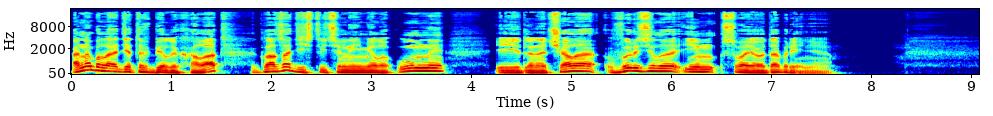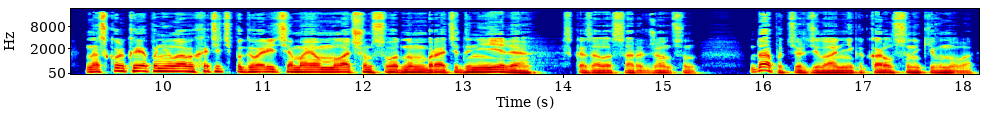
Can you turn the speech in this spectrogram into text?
Она была одета в белый халат, глаза действительно имела умные и для начала выразила им свое одобрение. «Насколько я поняла, вы хотите поговорить о моем младшем сводном брате Даниэле», сказала Сара Джонсон. «Да», подтвердила Анника Карлсон и кивнула.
